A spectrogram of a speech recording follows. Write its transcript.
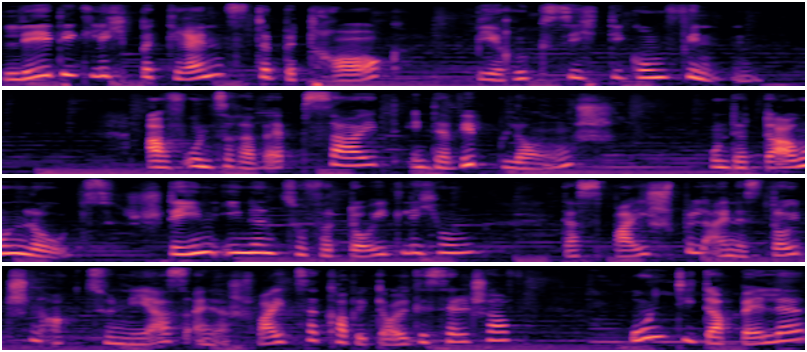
lediglich begrenzte Betrag Berücksichtigung finden. Auf unserer Website in der VIP-Lounge unter Downloads stehen Ihnen zur Verdeutlichung das Beispiel eines deutschen Aktionärs einer Schweizer Kapitalgesellschaft und die Tabelle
